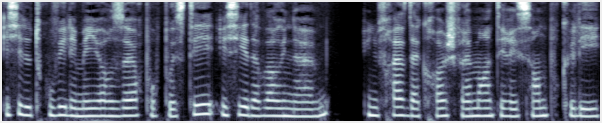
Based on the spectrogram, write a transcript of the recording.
essayer de trouver les meilleures heures pour poster, essayer d'avoir une, une phrase d'accroche vraiment intéressante pour que les,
